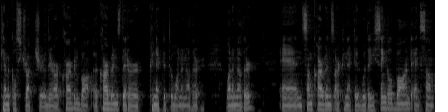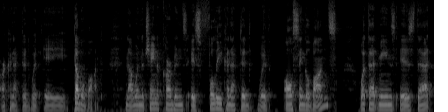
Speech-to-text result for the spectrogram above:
chemical structure, there are carbon bo- uh, carbons that are connected to one another, one another, and some carbons are connected with a single bond and some are connected with a double bond. Now, when the chain of carbons is fully connected with all single bonds, what that means is that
